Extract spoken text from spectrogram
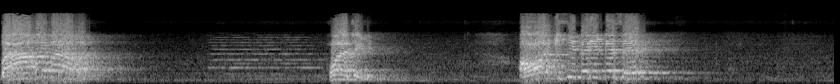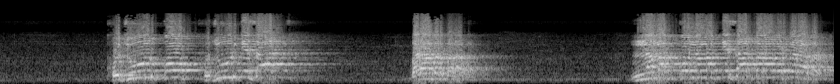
برابر برابر ہونا چاہیے. اور اسی طریقے سے کھجور کو کھجور کے ساتھ برابر برابر۔ نمک کو نمک کے ساتھ برابر برابر۔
